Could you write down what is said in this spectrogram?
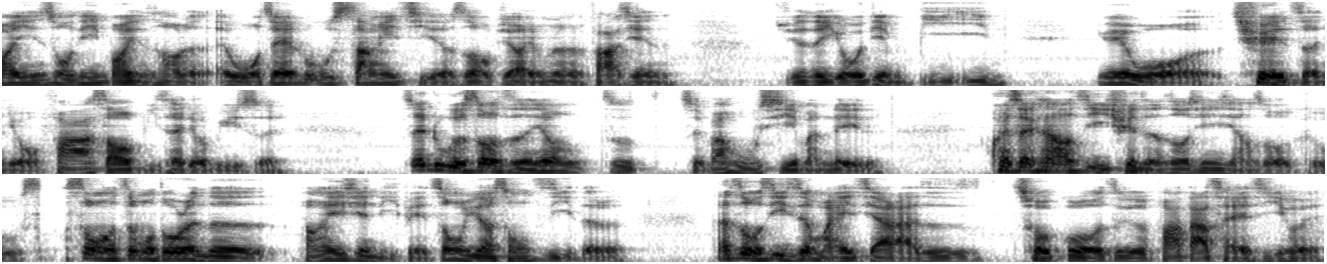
欢迎收听保险超人。哎，我在录上一集的时候，不知道有没有人发现，觉得有点鼻音，因为我确诊有发烧、鼻塞、流鼻水，在录的时候只能用这嘴巴呼吸，蛮累的。快在看到自己确诊的时候，心想说：可恶，送了这么多人的防疫险理赔，终于要送自己的了。但是我自己只有买一家啦，是错过这个发大财的机会。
